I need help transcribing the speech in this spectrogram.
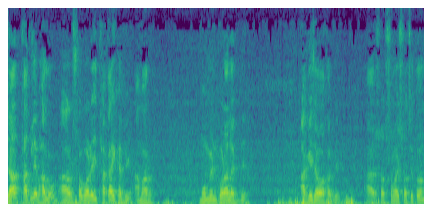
যা থাকলে ভালো, আর সবারই থাকাই খাবে, আমার মুভমেন্ট করা লাগবে, আগে যাওয়া হবে। আর সবসময় সচেতন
